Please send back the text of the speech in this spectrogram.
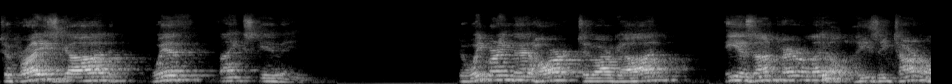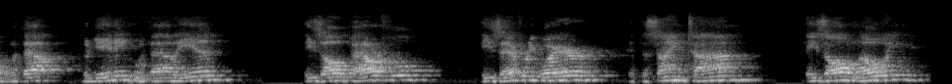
To praise God with thanksgiving. Do we bring that heart to our God? He is unparalleled. He's eternal, without beginning, without end. He's all powerful. He's everywhere at the same time. He's all knowing,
